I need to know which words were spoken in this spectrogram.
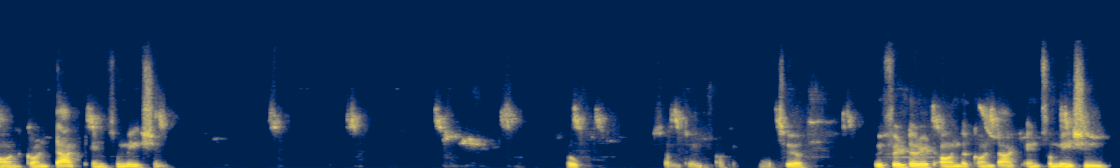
on contact information. Oh, something, okay, that's here. We filter it on the contact information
